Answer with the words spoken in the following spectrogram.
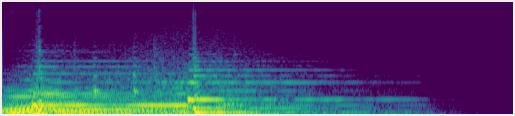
you.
